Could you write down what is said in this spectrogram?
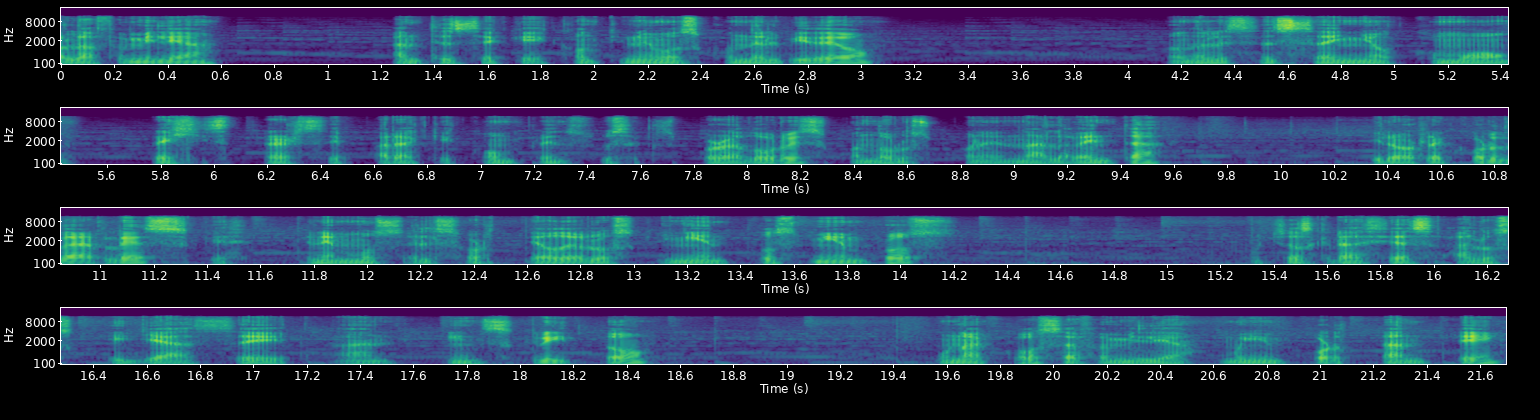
Hola familia, antes de que continuemos con el video, donde les enseño cómo registrarse para que compren sus exploradores cuando los ponen a la venta, quiero recordarles que tenemos el sorteo de los 500 miembros. Muchas gracias a los que ya se han inscrito. Una cosa familia muy importante,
